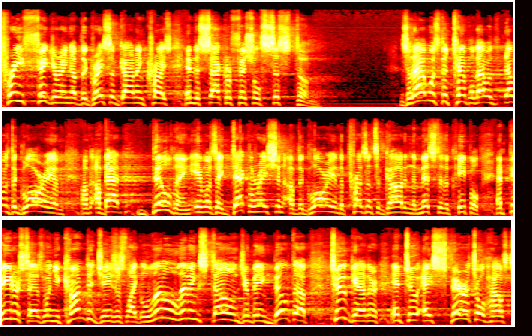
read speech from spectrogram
prefiguring of the grace of God in Christ in the sacrificial system. So that was the temple, that was, that was the glory of, of, of, that building. It was a declaration of the glory and the presence of God in the midst of the people. And Peter says, when you come to Jesus like little living stones, you're being built up together into a spiritual house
